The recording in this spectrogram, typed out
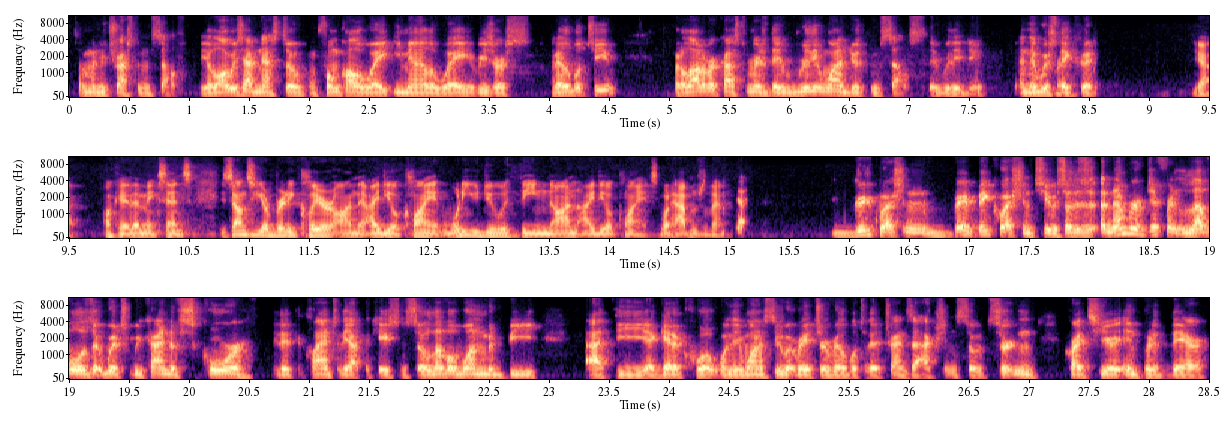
someone who trusts themselves. You'll always have Nesto phone call away, email away, resource available to you. But a lot of our customers, they really want to do it themselves. They really do, and they wish right. they could. Yeah. Okay, that makes sense. It sounds like you're pretty clear on the ideal client. What do you do with the non-ideal clients? What happens with them? Yeah. Good question. Very big question too. So there's a number of different levels at which we kind of score the client to the application. So level one would be at the uh, get a quote when they want to see what rates are available to their transactions. So certain criteria inputted there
